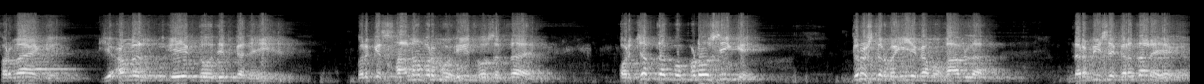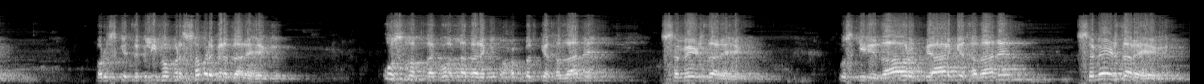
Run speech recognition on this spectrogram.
فرمایا کہ یہ عمل ایک دو دن کا نہیں ہے، بلکہ سالوں پر محیط ہو سکتا ہے۔ اور جب تک وہ پڑوسی کے درست رویے کا مقابلہ نرمی سے کرتا رہے گا اور اس کی تکلیفوں پر صبر کرتا رہے گا، اس وقت تک وہ اللہ تعالیٰ کی محبت کے خزانے سمیٹتا رہے گا۔ اس کی رضا اور پیار کے خزانے سمیٹتا رہے گا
